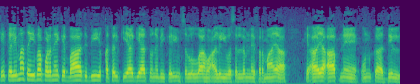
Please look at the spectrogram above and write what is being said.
کہ کلمہ طیبہ پڑھنے کے بعد بھی قتل کیا گیا تو نبی کریم صلی اللہ علیہ وسلم نے فرمایا کہ آیا آپ نے ان کا دل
